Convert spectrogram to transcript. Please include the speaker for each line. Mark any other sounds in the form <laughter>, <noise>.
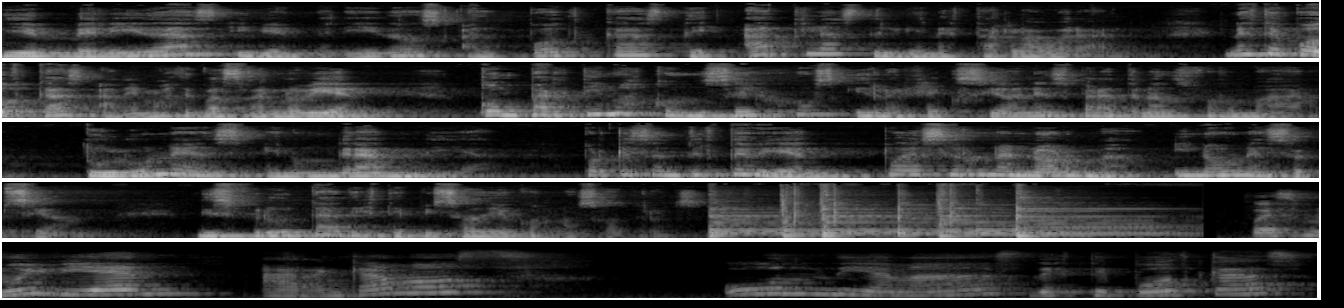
Speaker 1: Bienvenidas y bienvenidos al podcast de Atlas del Bienestar Laboral. En este podcast, además de pasarlo bien, compartimos consejos y reflexiones para transformar tu lunes en un gran día, porque sentirte bien puede ser una norma y no una excepción. Disfruta de este episodio con nosotros.
Speaker 2: Pues muy bien, arrancamos un día más de este podcast.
